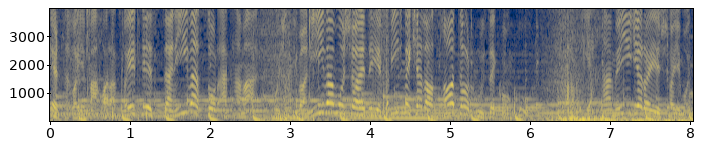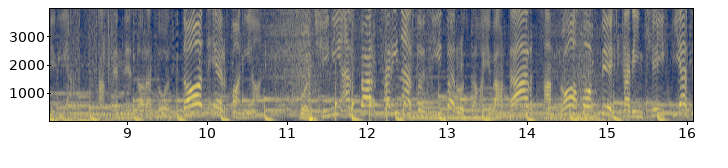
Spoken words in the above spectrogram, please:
ارتقای مهارت های تست‌زنی و سرعت عمل. پشتیبانی و مشاهده فیلم کلاس ها تا روز کنکور. برای همه گرایش های مدیریت. تحت نظارت استاد ارفانیان. گلچینی از برترین اساتید و رتبه های برتر همراه با بهترین کیفیت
